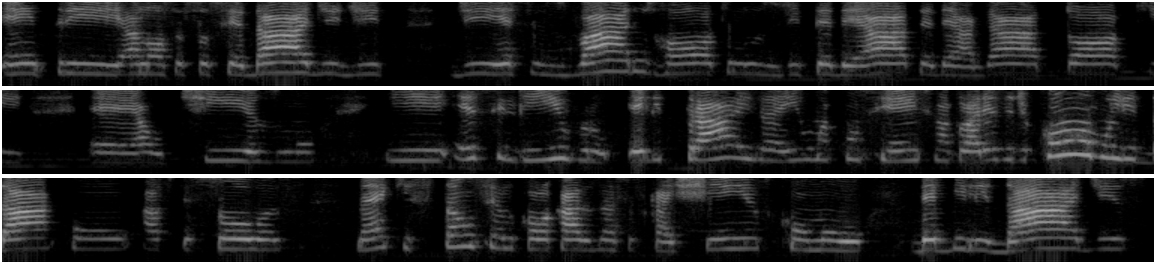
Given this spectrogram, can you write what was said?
entre a nossa sociedade, de, de esses vários rótulos de TDA, TDAH, toque, é, autismo. E esse livro, ele traz aí uma consciência, uma clareza de como lidar com as pessoas né, que estão sendo colocadas nessas caixinhas como debilidades,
